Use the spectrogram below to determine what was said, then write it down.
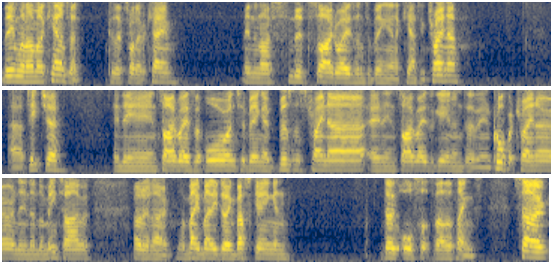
Then when I'm an accountant, because that's what I became, and then I slid sideways into being an accounting trainer, uh, teacher, and then sideways a bit more into being a business trainer, and then sideways again into being a corporate trainer, and then in the meantime, I don't know, I've made money doing busking and doing all sorts of other things. So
